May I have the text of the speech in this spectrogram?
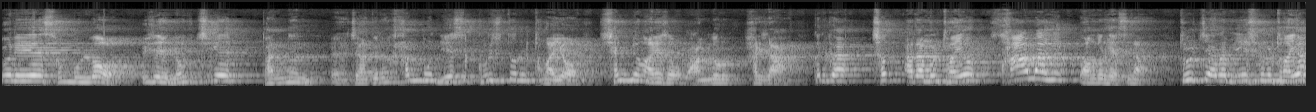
은혜의 선물로 이제 넘치게 받는 에, 자들은 한 분 예수 그리스도를 통하여 생명 안에서 왕노를 하리라. 그러니까 첫 아담을 통하여 사망이 왕노를 했으나 둘째 아담 예수 님을 통하여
